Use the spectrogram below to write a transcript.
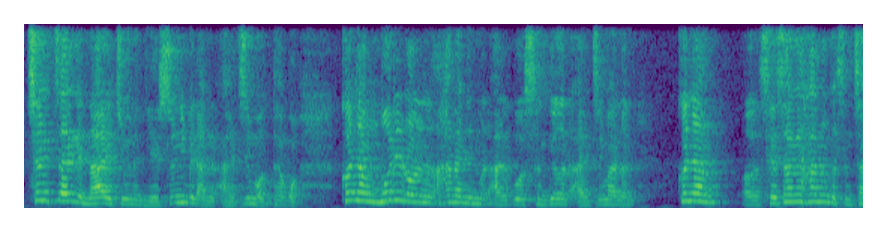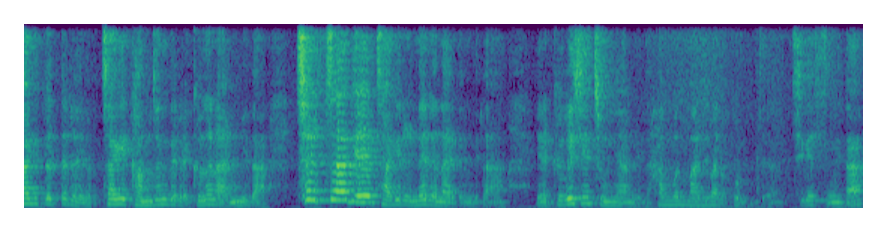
철저하게 나의 주인은 예수님이라는 걸 알지 못하고 그냥 머리로는 하나님을 알고 성경을 알지만은 그냥 어, 세상에 하는 것은 자기 뜻대로 해요. 자기 감정대로 해요. 그건 아닙니다. 철저하게 자기를 내려놔야 됩니다. 예, 그것이 중요합니다. 한번 마지막으로 부- 이제 치겠습니다.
